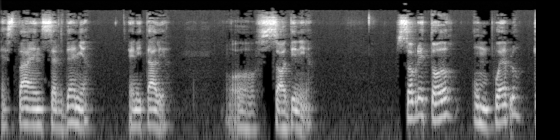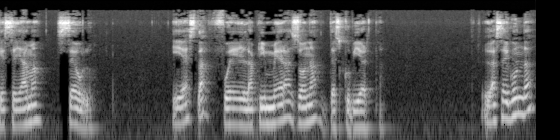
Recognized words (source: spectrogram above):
está en Cerdeña, en Italia, o Sardinia. Sobre todo un pueblo que se llama Seulo y esta fue la primera zona descubierta. La segunda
